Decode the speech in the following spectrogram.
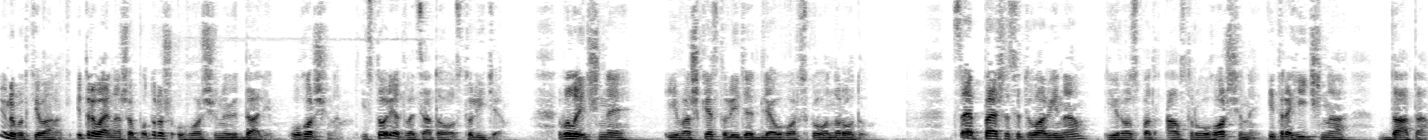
І не. І триває наша подорож Угорщиною далі. Угорщина. Історія ХХ століття. Величне і важке століття для угорського народу. Це Перша світова війна і розпад Австро-Угорщини і трагічна дата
